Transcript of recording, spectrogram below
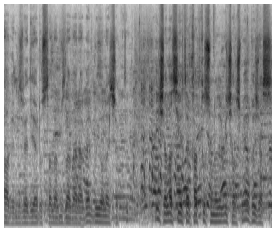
abimiz ve diğer ustalarımızla beraber bu yola çıktık. İnşallah Siirt'e katkı sunacak bir çalışma yapacağız.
